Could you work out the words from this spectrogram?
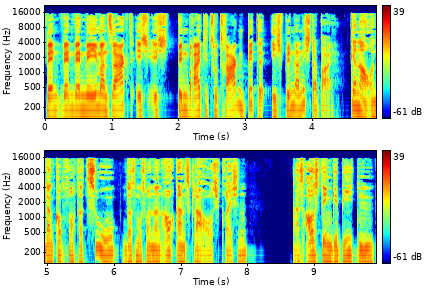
Wenn, wenn, wenn mir jemand sagt, ich, ich bin bereit, die zu tragen, bitte, ich bin da nicht dabei. Genau, und dann kommt noch dazu, das muss man dann auch ganz klar aussprechen, dass aus den Gebieten,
